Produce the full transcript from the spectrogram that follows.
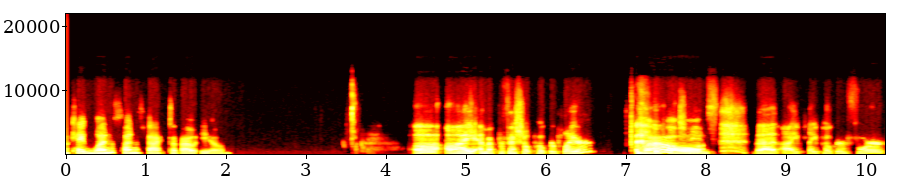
okay, one fun fact about you. Uh, I am a professional poker player. Wow. which means that I play poker for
